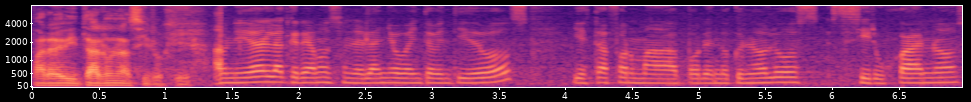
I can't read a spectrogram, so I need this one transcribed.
para evitar una cirugía. La unidad la creamos en el año 2022 y está formada por endocrinólogos, cirujanos,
